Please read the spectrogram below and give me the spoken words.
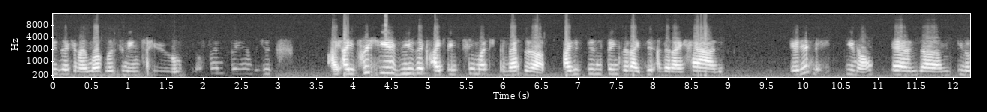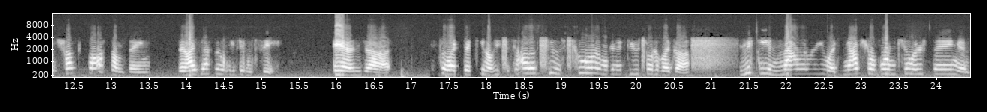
music, and I loved listening to you know, friends' bands. It just, I, I appreciated music. I think too much to mess it up. I just didn't think that I did that I had it in me, you know. And um, you know, Chuck saw something that I definitely didn't see. And uh, so I said, you know, he said, oh, let's do this tour, and we're going to do sort of like a Mickey and Mallory, like natural born killers thing. And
